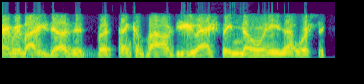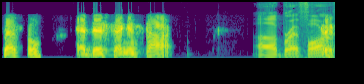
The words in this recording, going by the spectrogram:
Everybody does it, but think about: Do you actually know any that were successful at their second stop? Uh, Brett Favre.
